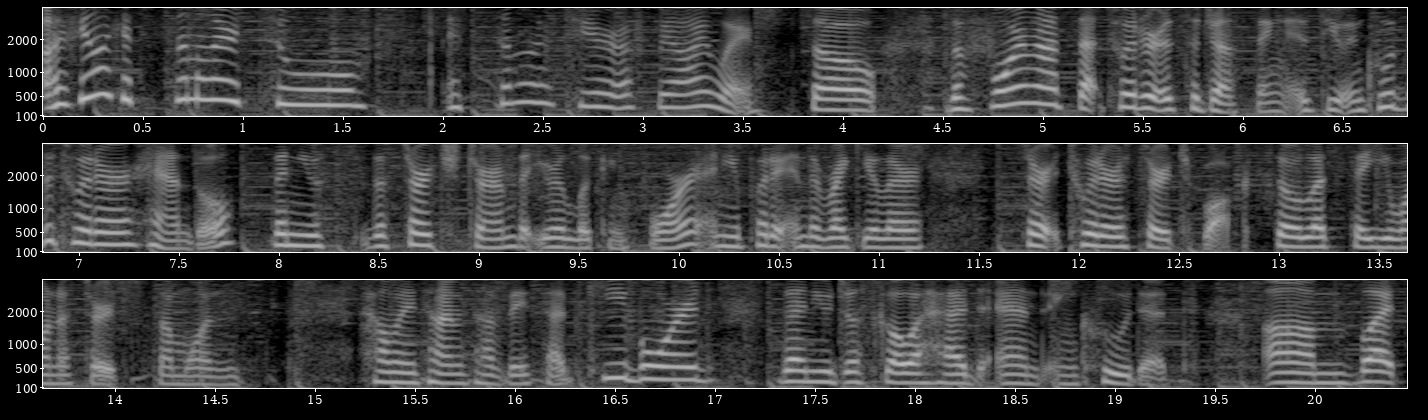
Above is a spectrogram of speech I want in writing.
I feel like it's similar to, it's similar to your FBI way. So the format that Twitter is suggesting is you include the Twitter handle, then use the search term that you're looking for, and you put it in the regular ser- Twitter search box. So let's say you want to search someone's how many times have they said keyboard, then you just go ahead and include it. Um, but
